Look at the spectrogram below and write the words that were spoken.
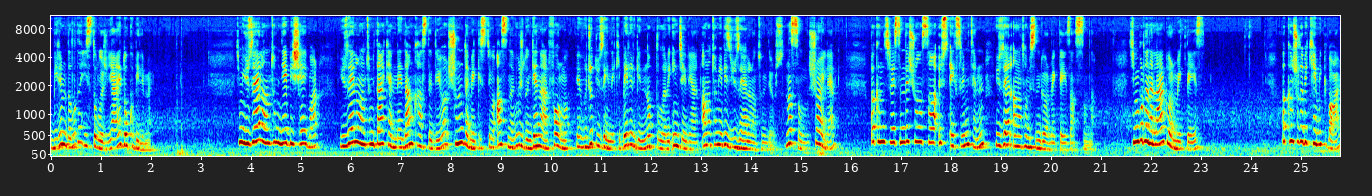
bilim dalı da histoloji yani doku bilimi. Şimdi yüzeyel anatomi diye bir şey var. Yüzeyel anatomi derken neden kastediyor? Şunu demek istiyor. Aslında vücudun genel formu ve vücut yüzeyindeki belirgin noktaları inceleyen anatomiye biz yüzeyel anatomi diyoruz. Nasıl? Şöyle. Bakınız resimde şu an sağ üst ekstremitenin yüzeyel anatomisini görmekteyiz aslında. Şimdi burada neler görmekteyiz? Bakın şurada bir kemik var.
